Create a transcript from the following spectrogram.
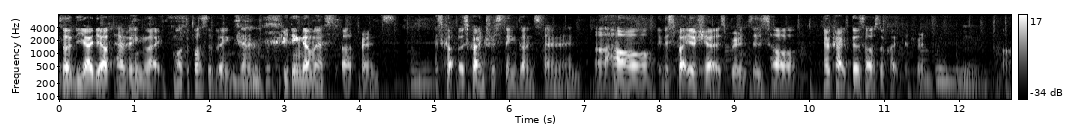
So the idea of having like multiple siblings and treating them as uh, friends, it's quite, it's quite interesting to understand and uh, how, despite your shared experiences, how your characters are also quite different. Uh,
